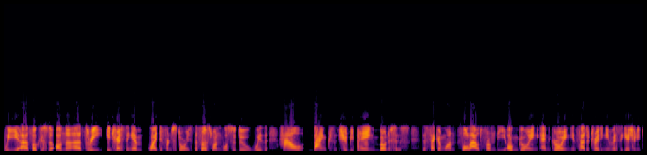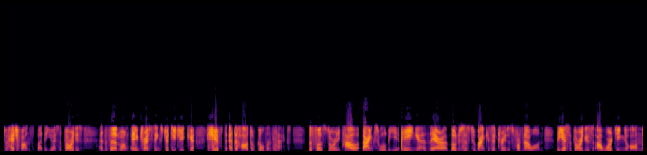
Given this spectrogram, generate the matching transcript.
we uh, focused on uh, three interesting and quite different stories. The first one was to do with how banks should be paying bonuses. The second one, fallout from the ongoing and growing insider trading investigation into hedge funds by the U.S. authorities. And the third one, an interesting strategic uh, shift at the heart of Goldman Sachs. The first story, how banks will be paying their bonuses to bankers and traders from now on. The U.S. authorities are working on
